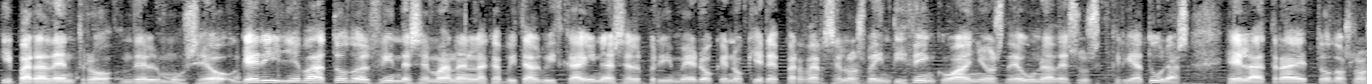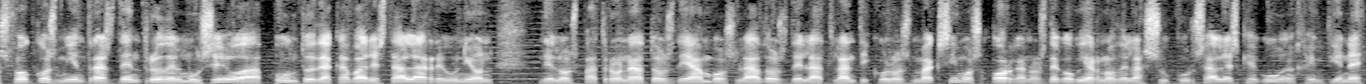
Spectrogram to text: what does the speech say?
y para dentro del museo. Gary lleva todo el fin de semana en la capital vizcaína, es el primero que no quiere perderse los 25 años de una de sus criaturas. Él atrae todos los focos mientras dentro del museo a punto de acabar está la reunión de los patronatos de ambos lados del Atlántico, los máximos órganos de gobierno de las sucursales que Guggenheim tiene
